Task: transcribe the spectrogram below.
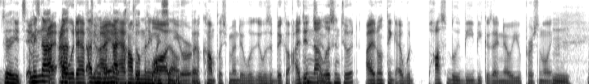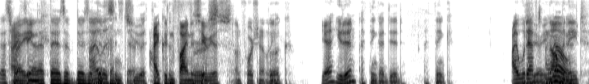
Very, it's, I mean, not, I, I would have to. I mean, I, I'm I not have complimenting to myself, your but accomplishment. It was it was a big. I did not too. listen to it. I don't think I would possibly be because I know you personally. Hmm. that's I right. think yeah, that, there's a there's a I difference listened there. to. I, I couldn't find a first serious, unfortunately. book. Yeah, you did. I think I did. I think. I would have to very good. I know. nominate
